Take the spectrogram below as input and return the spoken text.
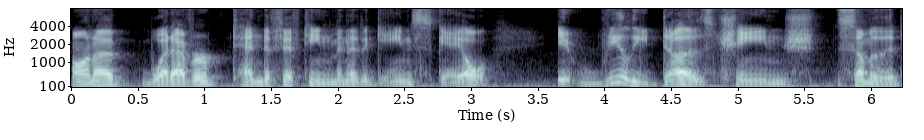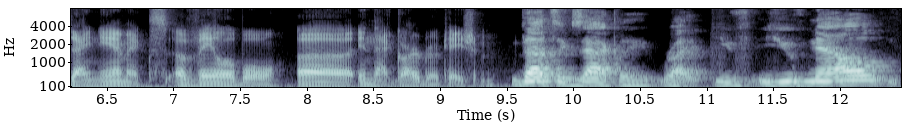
on a whatever 10 to 15 minute a game scale, it really does change some of the dynamics available uh, in that guard rotation. That's exactly right. You've you've now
